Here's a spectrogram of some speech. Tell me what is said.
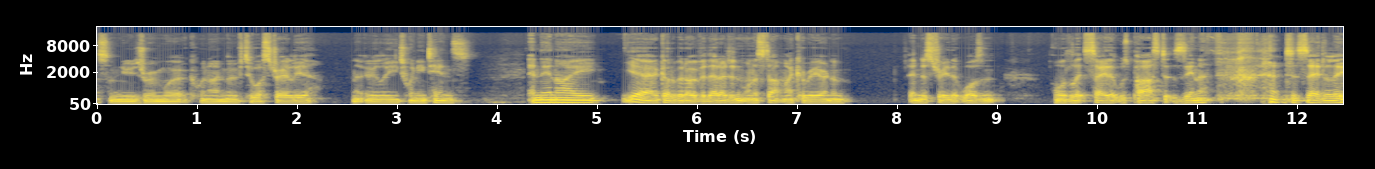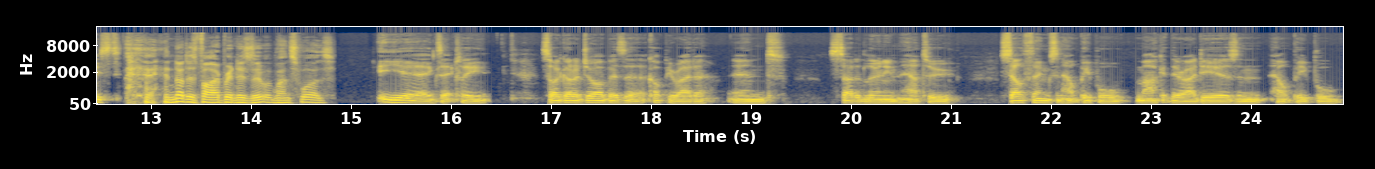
some newsroom work when I moved to Australia in the early 2010s. And then I, yeah, I got a bit over that. I didn't want to start my career in an industry that wasn't, or let's say that was past its zenith, to say the least. Not as vibrant as it once was. Yeah, exactly. So I got a job as a copywriter and started learning how to sell things and help people market their ideas and help people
